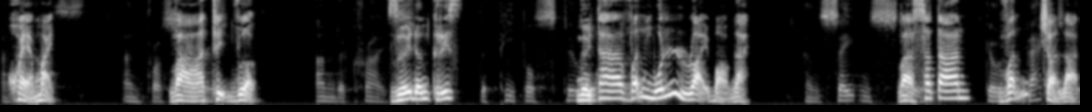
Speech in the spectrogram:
khỏe mạnh và thịnh vượng, dưới đấng Christ, người ta vẫn muốn loại bỏ Ngài. Và Satan vẫn trở lại,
